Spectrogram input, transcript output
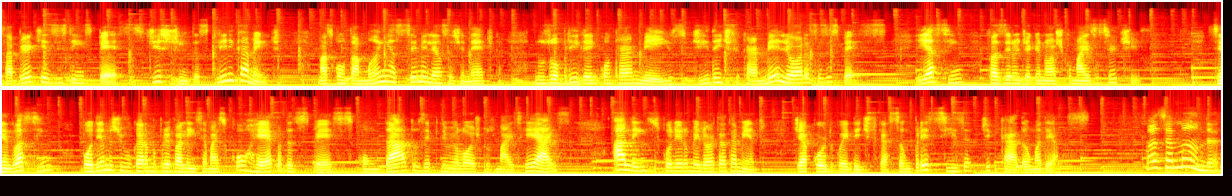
Saber que existem espécies distintas clinicamente, mas com tamanha semelhança genética, nos obriga a encontrar meios de identificar melhor essas espécies e assim fazer um diagnóstico mais assertivo. Sendo assim, podemos divulgar uma prevalência mais correta das espécies com dados epidemiológicos mais reais, além de escolher o melhor tratamento, de acordo com a identificação precisa de cada uma delas. Mas Amanda,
